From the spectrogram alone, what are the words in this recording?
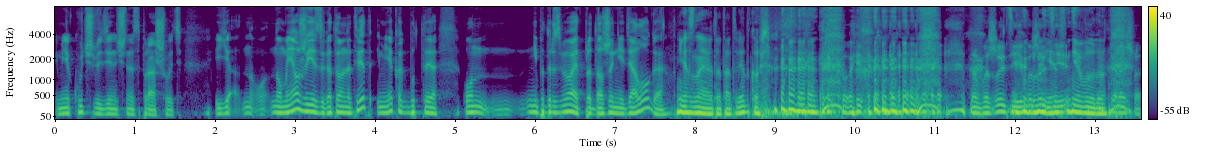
И мне куча людей начинает спрашивать. И я, но, но у меня уже есть заготовленный ответ, и мне как будто он не подразумевает продолжение диалога. Я знаю этот ответ, Гош. Какой? Ну, пошути, пошути. Нет, не буду. Хорошо.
